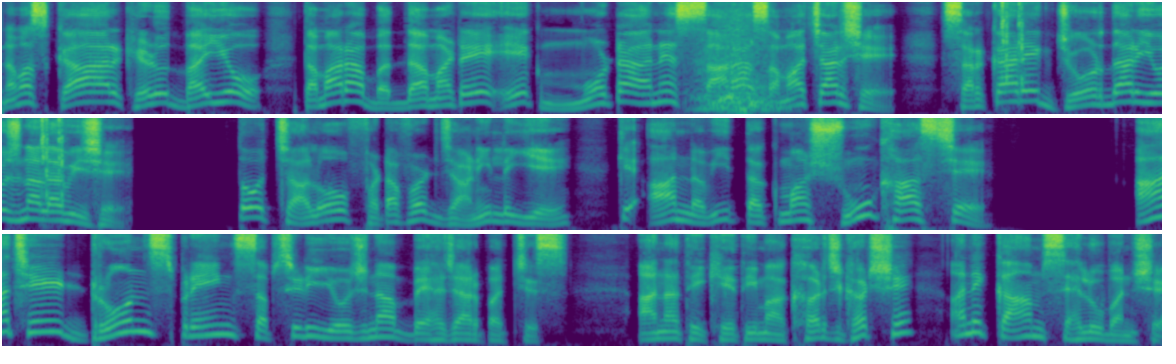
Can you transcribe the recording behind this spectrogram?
નમસ્કાર, ખેડૂત ભાઈઓ. તમારા બધા માટે એક મોટા અને સારા સમાચાર છે. સરકાર એક જોરદાર યોજના લાવી છે. તો ચાલો ફટાફટ જાણી લઈએ કે આ નવી તકમાં શું ખાસ છે. આ છે ડ્રોન સ્પ્રેઇંગ સબસિડી યોજના બે આનાથી ખેતીમાં ખર્ચ ઘટશે અને કામ સહેલું બનશે.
